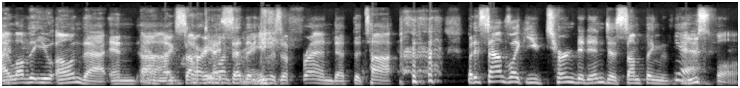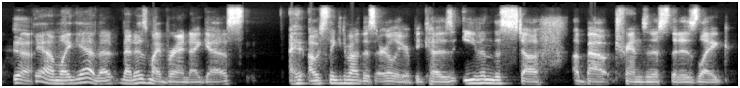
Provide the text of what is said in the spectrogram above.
I love that you own that. And Yeah, uh, I'm like, sorry I said that he was a friend at the top, but it sounds like you turned it into something Yeah. useful. Yeah. yeah, I'm like, yeah, that that is my brand, I guess. I, I was thinking about this earlier because even the stuff about transness that is like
